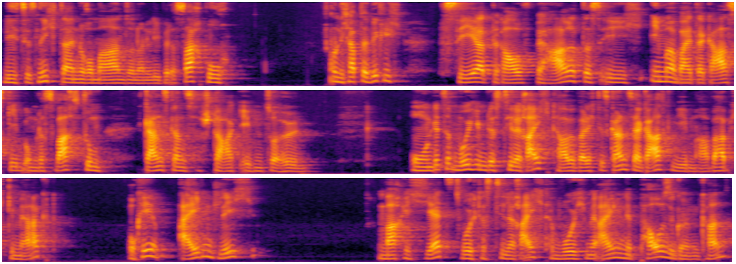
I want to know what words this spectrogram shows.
liest jetzt nicht deinen Roman, sondern lieber das Sachbuch. Und ich habe da wirklich sehr drauf beharrt, dass ich immer weiter Gas gebe, um das Wachstum ganz, ganz stark eben zu erhöhen. Und jetzt, wo ich eben das Ziel erreicht habe, weil ich das ganze Jahr Gas gegeben habe, habe ich gemerkt, okay, eigentlich mache ich jetzt, wo ich das Ziel erreicht habe, wo ich mir eigentlich eine Pause gönnen kann,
